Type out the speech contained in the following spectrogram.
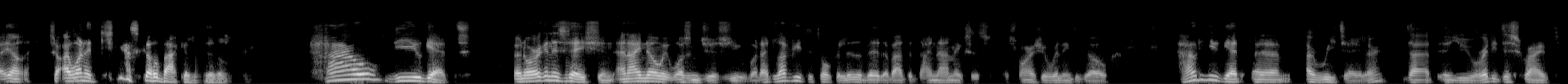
You know, so I want to just go back a little how do you get an organization, and I know it wasn't just you, but I'd love you to talk a little bit about the dynamics as, as far as you're willing to go. How do you get um, a retailer that you already described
